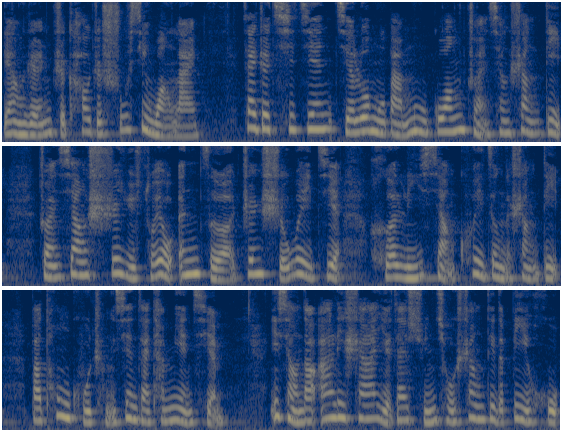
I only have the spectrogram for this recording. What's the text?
两人只靠着书信往来。在这期间，杰罗姆把目光转向上帝，转向施予所有恩泽、真实慰藉和理想馈赠的上帝，把痛苦呈现在他面前。一想到阿丽莎也在寻求上帝的庇护，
